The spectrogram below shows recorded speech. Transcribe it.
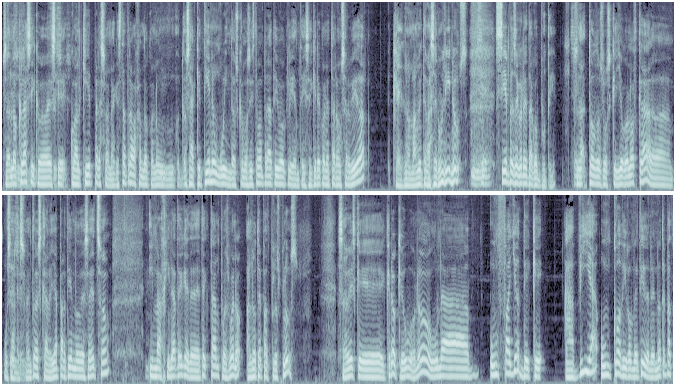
O sea, Sí, lo sí, clásico sí. es que cualquier persona que está trabajando con un, o sea, que tiene un Windows como sistema operativo cliente y se quiere conectar a un servidor, que normalmente va a ser un Linux, siempre se conecta con PuTTY. O sea, todos los que yo conozca uh, usan eso. Entonces, claro, ya partiendo de ese hecho, imagínate que le detectan, pues bueno, al Notepad++. Sabéis que creo que hubo, ¿no? Una, un fallo de que había un código metido en el Notepad++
